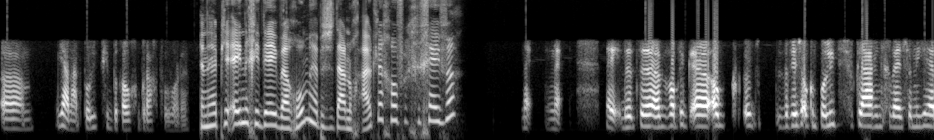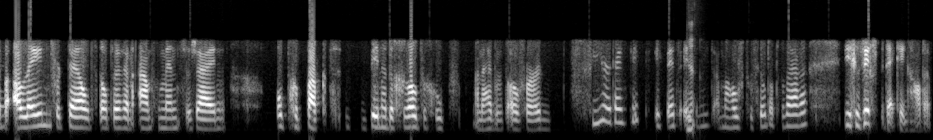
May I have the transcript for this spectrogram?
um, ja, naar het politiebureau gebracht te worden. En heb je enig idee waarom? Hebben ze daar nog uitleg over gegeven? Nee, nee. Nee, dat, uh, wat ik uh, ook. Er is ook een politieverklaring geweest en die hebben alleen verteld dat er een aantal mensen zijn opgepakt binnen de grote groep. En dan hebben we het over vier, denk ik. Ik weet even ja. niet aan mijn hoofd hoeveel dat er waren. Die gezichtsbedekking hadden.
